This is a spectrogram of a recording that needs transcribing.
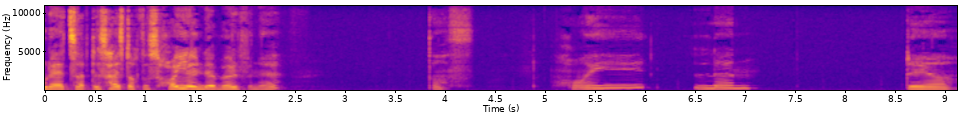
Oder jetzt hat, das heißt doch das Heulen der Wölfe, ne? Das Heulen der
